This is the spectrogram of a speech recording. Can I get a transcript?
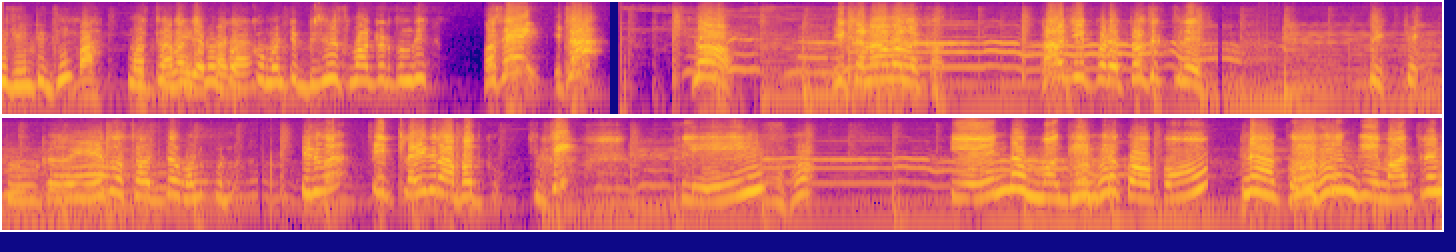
ఇదేంటిది? మొత్తం పట్టుకోమంటే బిజినెస్ మాట్లాడుతుంది. ఇట్లా. నో ఇక నా వల్ల కాదు. రాజీ పడే ప్రసక్తి లేదు. ఏదో సాధ్యం అనుకున్నా. ఇదిగో ఇట్లయింది నా బతుకు. ప్లీజ్. ఏందమ్మా గింత కోపం? నా కోసం గీ మాత్రం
